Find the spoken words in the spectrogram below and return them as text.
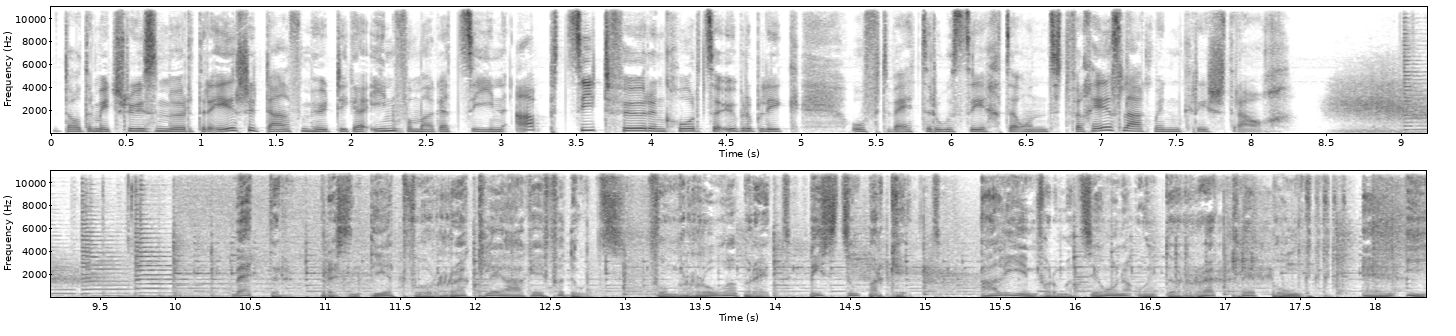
Damit schließen wir den ersten Teil vom heutigen Infomagazin ab. Zeit für einen kurzen Überblick auf die Wetteraussichten und die Verkehrslage mit dem Chris Strauch. Wetter präsentiert von Röckle AG Vaduz. Vom Rohrbrett bis zum Parkett. Alle Informationen unter röckle.li.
